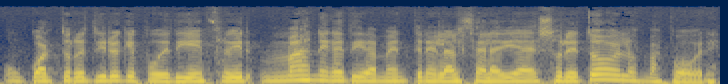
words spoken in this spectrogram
un cuarto retiro que podría influir más negativamente en el alza de la vida, sobre todo de los más pobres.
